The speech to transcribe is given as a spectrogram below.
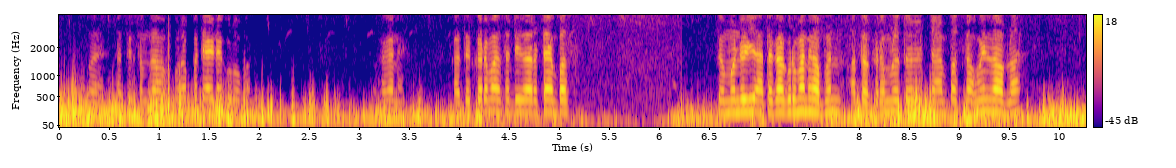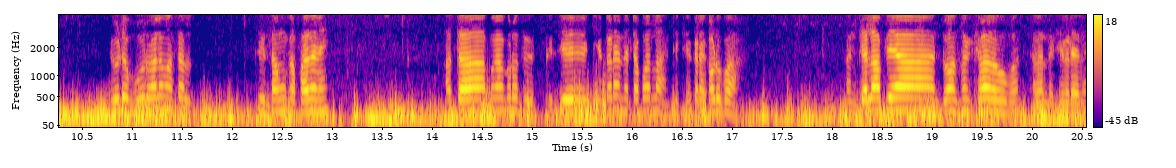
हो बघा काहीतरी समजा पुरापती आयडिया करू आपण. बघा नाही? काहीतरी करण्यासाठी जरा टाईमपास तर मंडळी आता काय करू माहिती का आपण? आता खरं म्हणलं तर टाईमपास का होईल ना आपला. एवढं बोर व्हायला मसाल की सांगू का फायदा नाही? आता आपण काय करू ते जे खेकडा आहे ना टपातला ते खेकडा काढू पहा. आणि त्याला आपल्या डॉनसंग खेळायला हो पण त्या खेकड्याला.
